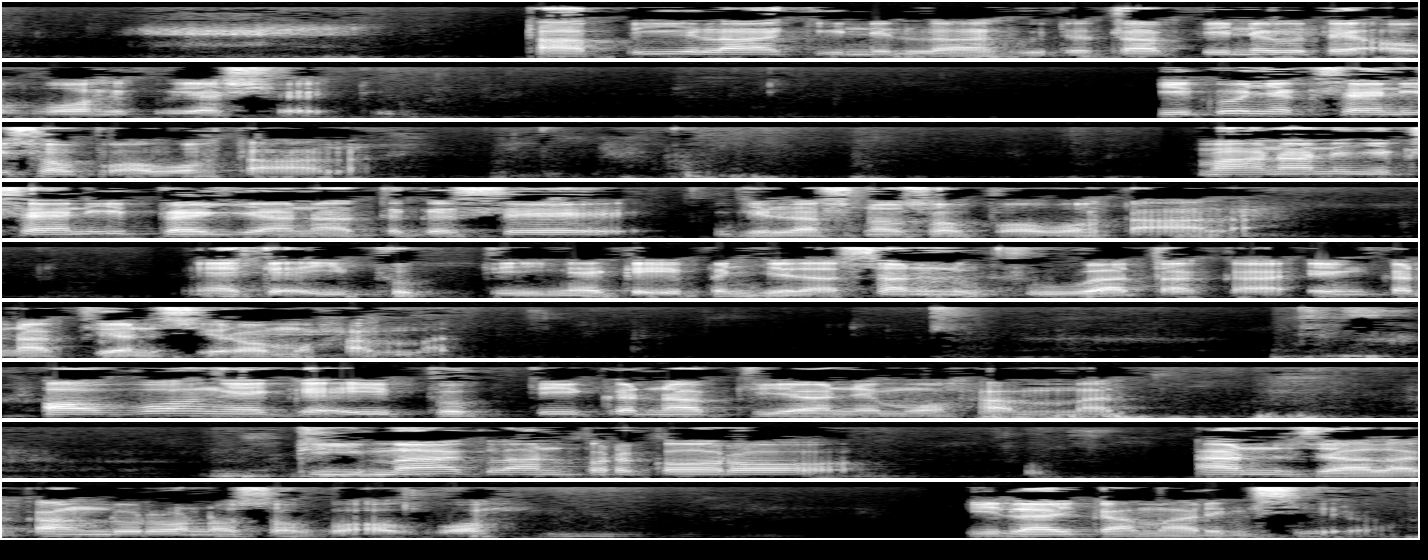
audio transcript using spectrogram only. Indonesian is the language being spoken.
Tapi lakinillahu tetapi ne uta Allah iku yasyhadu. Iku nyekseni sapa Allah taala. Maknane nyekseni bayana tegese jelasno sapa Allah taala ngekei bukti, ngekei penjelasan nubuwataka ing kenabian sira Muhammad. Allah ngekei bukti kenabiane Muhammad. Bima klan perkara anzala kang nurono sapa Allah ilaika maring sira.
